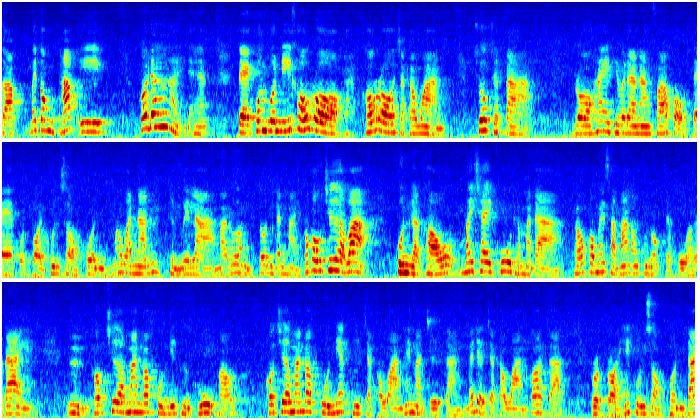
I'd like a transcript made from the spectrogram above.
ศัพท์ไม่ต้องทักอีก ก็ได้นะฮะแต่คนคนนี้เขารอค่ะเขารอจักรวาลโชคชะตา รอให้เทวดานางฟ้าบอกแต่ปลดปล่อยคุณสองคน เมื่อวันนั้นถึงเวลามาร่วมต้นกันใหม่ เพราะเขาเชื่อว่าคุณกับเขาไม่ใช่คู่ธรรมดา เพราะเขาไม่สามารถเอาคุณออกจากหัวได้อืมเขาเชื่อมั่นว่าคุณนี่คือคู่เขาเขาเชื่อมั่นว่าคุณเนี่ยคือจักรวาลให้มาเจอกัน แล้วเดี๋ยวจักรวาลก็จะปลดปล่อยให้คุณสองคนได้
